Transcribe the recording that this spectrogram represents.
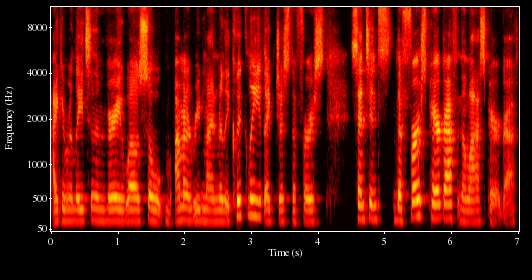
I can relate to them very well. So I'm gonna read mine really quickly, like just the first sentence, the first paragraph and the last paragraph.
